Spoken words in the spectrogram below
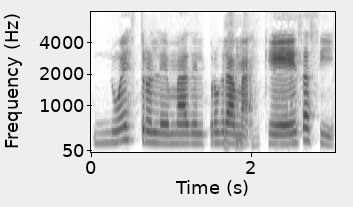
nuestro lema del programa, que es así.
